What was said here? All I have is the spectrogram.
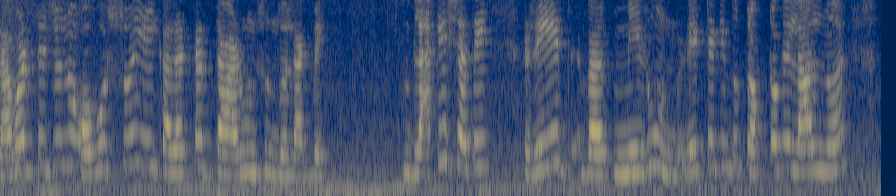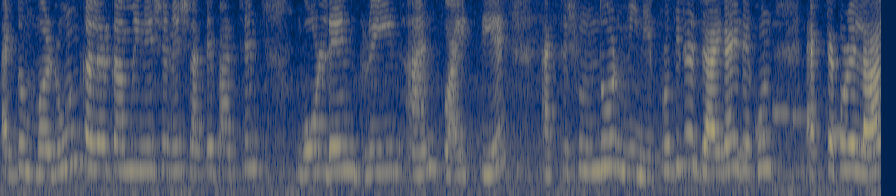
লাভারদের জন্য অবশ্যই এই কালারটা দারুণ সুন্দর লাগবে। ব্ল্যাকের সাথে রেড বা মেরুন রেডটা কিন্তু টকটকে লাল নয়, একদম মারুন কালার কম্বিনেশনের সাথে পাচ্ছেন গোল্ডেন গ্রিন অ্যান্ড হোয়াইট দিয়ে একটা সুন্দর মিনে। প্রতিটা জায়গায় দেখুন একটা করে লাল,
